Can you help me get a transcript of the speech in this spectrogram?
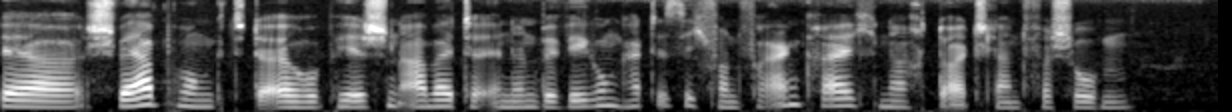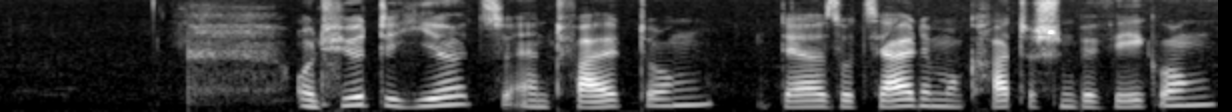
Der Schwerpunkt der europäischen Arbeiterinnenbewegung hatte sich von Frankreich nach Deutschland verschoben und führte hier zur Entfaltung der sozialdemokratischen Bewegung,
